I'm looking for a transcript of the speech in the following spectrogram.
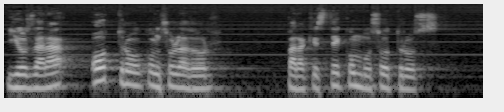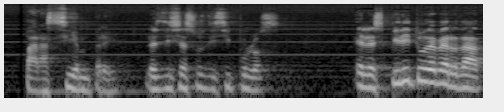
y os dará otro consolador para que esté con vosotros para siempre. Les dice a sus discípulos, el Espíritu de verdad,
